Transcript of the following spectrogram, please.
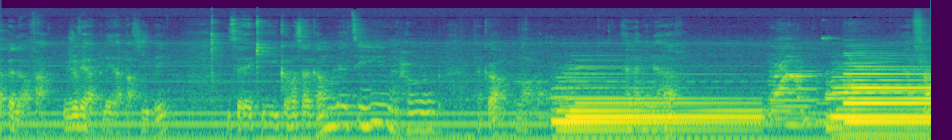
Enfin, je vais appeler la partie B, qui commence à D'accord? Un La mineur, un Fa,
